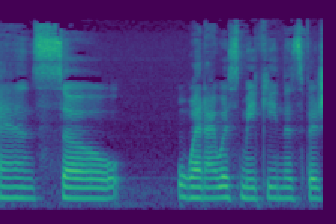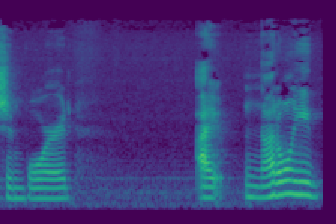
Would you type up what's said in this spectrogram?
And so when I was making this vision board, I not only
